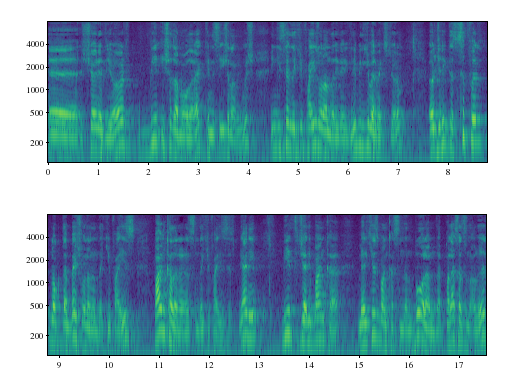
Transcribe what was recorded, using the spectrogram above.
E, şöyle diyor. Bir iş adamı olarak kendisi iş adamıymış. İngiltere'deki faiz oranları ile ilgili bilgi vermek istiyorum. Öncelikle 0.5 oranındaki faiz bankalar arasındaki faizdir. Yani bir ticari banka Merkez Bankası'ndan bu oranda para satın alır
